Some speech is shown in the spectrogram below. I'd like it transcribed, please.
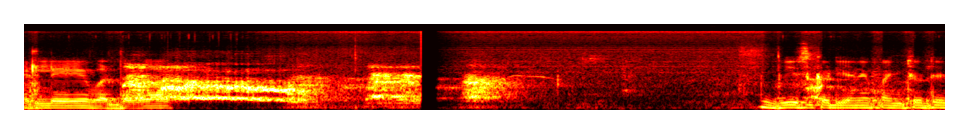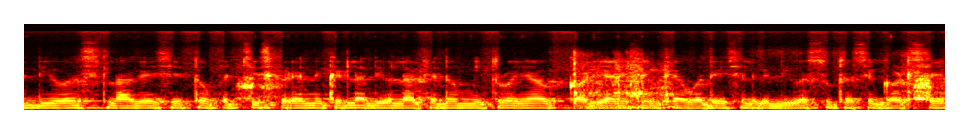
એટલે વધવા વીસ કડિયાને પંચોતેર દિવસ લાગે છે, તો પચીસ કડિયાને કેટલા દિવસ લાગશે? તો મિત્રો, અહીંયા કડિયાની સંખ્યા વધે છે, એટલે કે દિવસ શું થશે? ઘટશે.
